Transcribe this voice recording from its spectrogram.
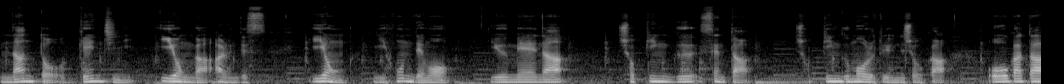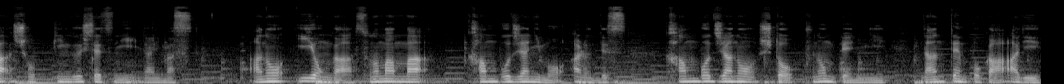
なんと現地にイオンがあるんです。イオン日本でも有名なショッピングセンターショッピングモールというんでしょうか。大型ショッピング施設になります。あのイオンがそのまんまカンボジアにもあるんです。カンボジアの首都プノンペンに何店舗かあり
